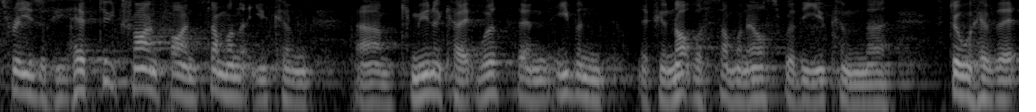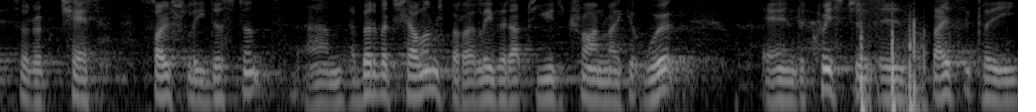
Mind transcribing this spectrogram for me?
threes if you have to, try and find someone that you can um, communicate with, and even if you're not with someone else, whether you can uh, still have that sort of chat socially distant. Um, a bit of a challenge, but I leave it up to you to try and make it work. And the question is basically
